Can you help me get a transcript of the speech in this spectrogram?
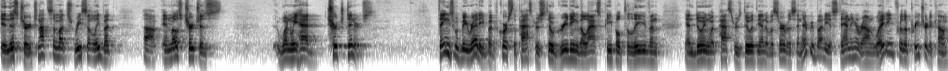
in this church, not so much recently, but uh, in most churches, when we had church dinners, things would be ready, but of course the pastor is still greeting the last people to leave and, and doing what pastors do at the end of a service, and everybody is standing around waiting for the preacher to come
